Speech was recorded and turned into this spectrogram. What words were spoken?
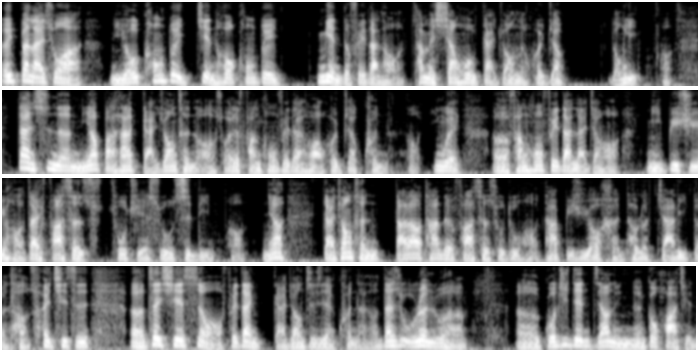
一般来说啊，你由空对舰或空对面的飞弹哈，它们相互改装呢会比较容易哦。但是呢，你要把它改装成哦所谓的防空飞弹的话，会比较困难哦，因为呃防空飞弹来讲哦，你必须哈在发射出去的速度是零哦，你要改装成达到它的发射速度哈，它必须有很厚的加力段哦，所以其实呃这些是哦飞弹改装之间的困难哦。但是无论如何，呃国际间只要你能够花钱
